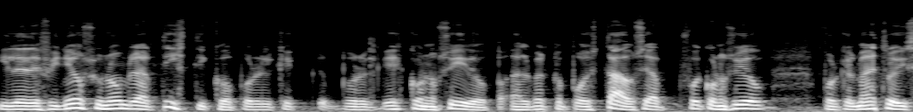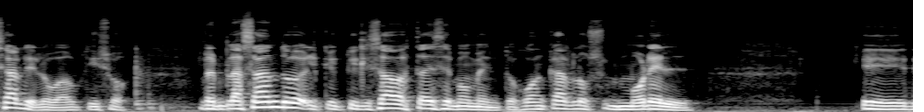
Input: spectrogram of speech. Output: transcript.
y le definió su nombre artístico por el que, por el que es conocido, Alberto Podestá, o sea, fue conocido porque el maestro Sarli lo bautizó, reemplazando el que utilizaba hasta ese momento, Juan Carlos Morel. Eh,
